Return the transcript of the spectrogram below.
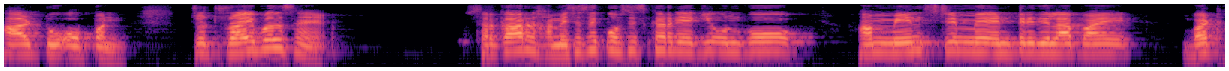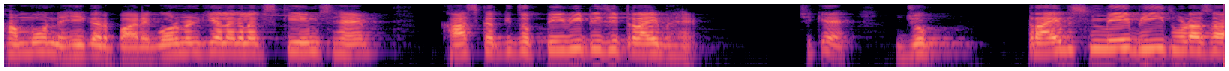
hard to open जो ट्राइबल्स हैं, सरकार हमेशा से कोशिश कर रही है कि उनको हम मेन स्ट्रीम में एंट्री दिला पाए बट हम वो नहीं कर पा रहे। गवर्नमेंट की अलग अलग स्कीम्स हैं खास करके जो पीवीटीजी ट्राइब है, ठीक है? जो ट्राइब्स में भी थोड़ा सा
